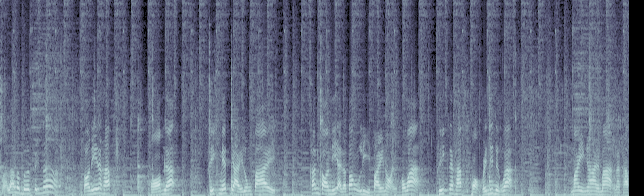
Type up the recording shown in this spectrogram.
หมาล่าระเบิดใส่หน้า ตอนนี้นะครับหอมแล้ว พริกเม็ดใหญ่ลงไป ขั้นตอนนี้อาจจะต้องหลีไฟหน่อย เพราะว่าพริกนะครับบอกไว้นิดนึงว่า ไม่ง่ายมากนะครับ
